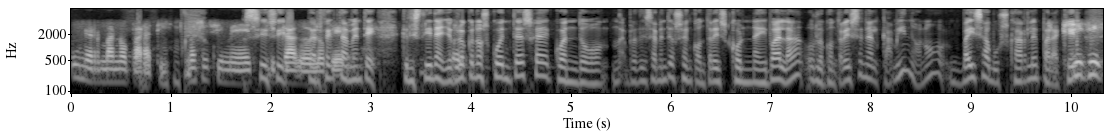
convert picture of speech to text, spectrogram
un hermano para ti. No sé si me he sí, explicado. Sí, perfectamente. Cristina, yo creo que nos cuentes que cuando precisamente os encontráis con Naibala, os lo encontráis en el camino, ¿no? Vais a buscarle para que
